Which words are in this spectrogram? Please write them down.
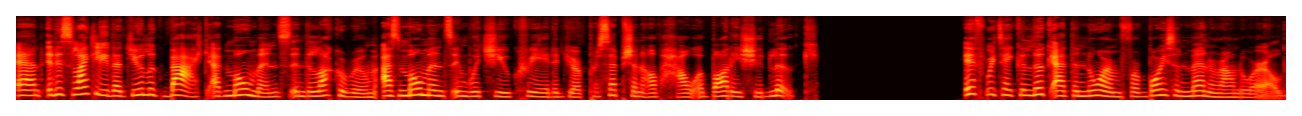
and it is likely that you look back at moments in the locker room as moments in which you created your perception of how a body should look. If we take a look at the norm for boys and men around the world,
